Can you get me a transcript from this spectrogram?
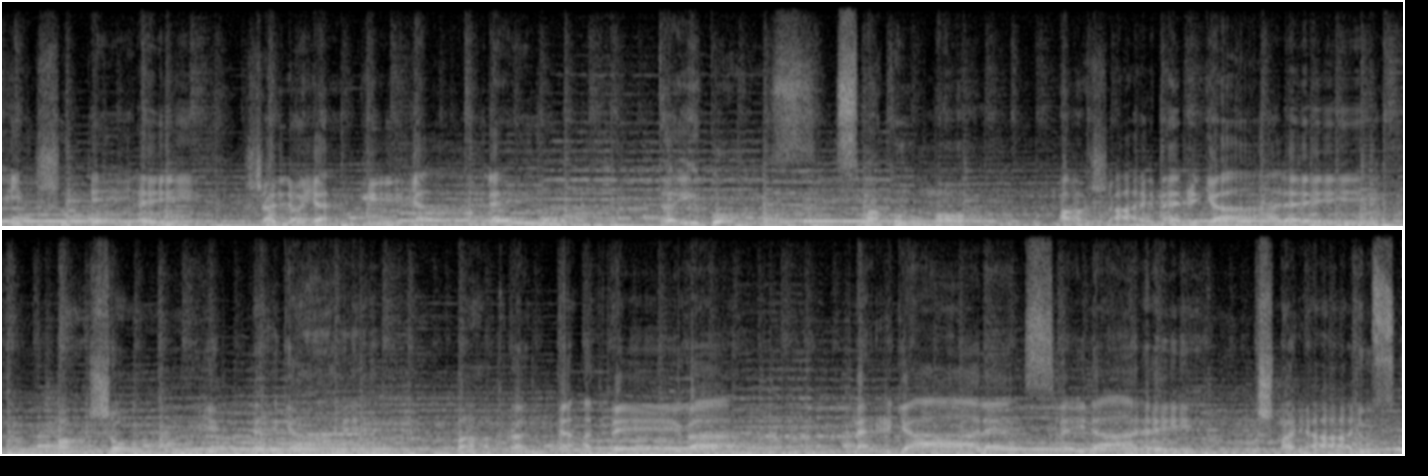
riešutėliai, žalioje gireliai, tai bus smagumo mažai mergeliai. Mažoji mergelė pakrantę atbėga, mergelės veideliai iš marelių sniego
